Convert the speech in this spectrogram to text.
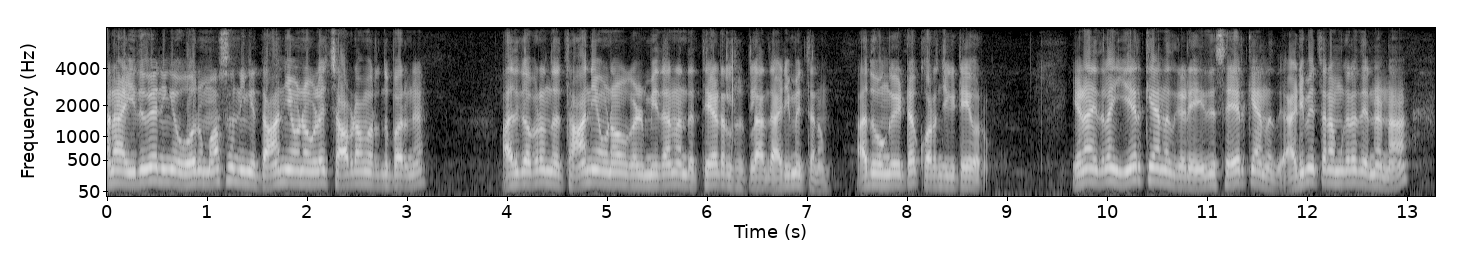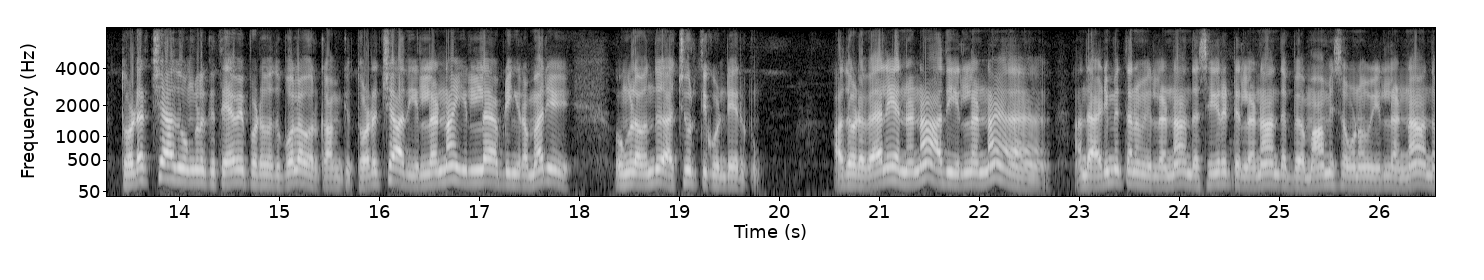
ஆனால் இதுவே நீங்கள் ஒரு மாதம் நீங்கள் தானிய உணவுகளே சாப்பிடாம இருந்து பாருங்கள் அதுக்கப்புறம் இந்த தானிய உணவுகள் மீதான அந்த தேடல் இருக்குல்ல அந்த அடிமைத்தனம் அது உங்கள்கிட்ட குறைஞ்சிக்கிட்டே வரும். ஏன்னா இதெல்லாம் இயற்கையானது கிடையாது. இது செயற்கையானது. அடிமைத்தனம்ங்கிறது என்னென்னா தொடர்ச்சியாக அது உங்களுக்கு தேவைப்படுவது போல் அவர் காமிக்கும். தொடர்ச்சியாக அது இல்லைன்னா இல்லை அப்படிங்கிற மாதிரி உங்களை வந்து அச்சுறுத்தி கொண்டே இருக்கும். அதோட வேலை என்னென்னா அது இல்லைன்னா அந்த அடிமைத்தனம் இல்லைன்னா அந்த சிகரெட் இல்லைன்னா அந்த மாமிச உணவு இல்லைன்னா அந்த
